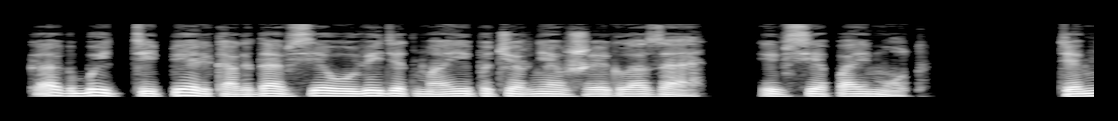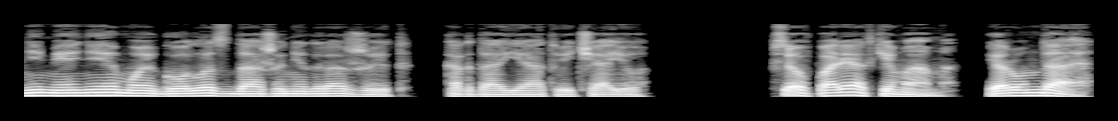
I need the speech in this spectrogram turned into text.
Как быть теперь, когда все увидят мои почерневшие глаза, и все поймут? Тем не менее, мой голос даже не дрожит, когда я отвечаю. «Все в порядке, мам. Ерунда.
